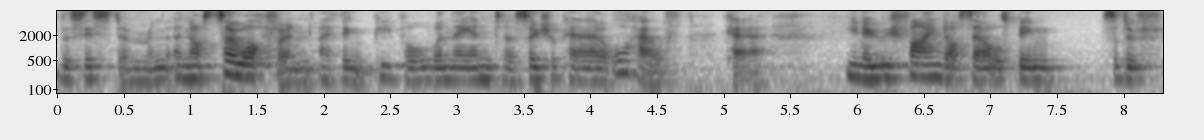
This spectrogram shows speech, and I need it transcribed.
the system. And, and not so often, I think people, when they enter social care or health care, you know, we find ourselves being sort of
